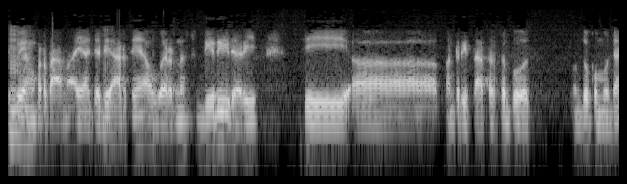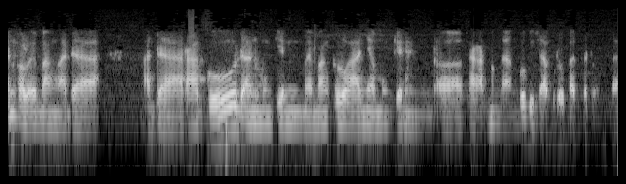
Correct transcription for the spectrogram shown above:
Itu Hmm. yang pertama ya. Jadi artinya awareness sendiri dari si eh, penderita tersebut. Untuk kemudian kalau memang ada ada ragu dan mungkin memang keluhannya mungkin eh, sangat mengganggu bisa berobat ke dokter.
